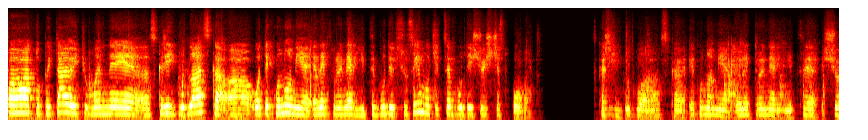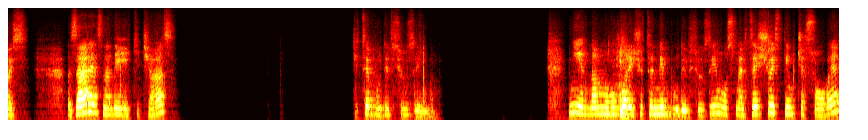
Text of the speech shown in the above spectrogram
багато питають у мене, е, скажіть, будь ласка, а от економія електроенергії це буде всю зиму чи це буде щось часткове? Скажіть, будь ласка, економія електроенергії це щось зараз на деякий час? Чи це буде всю зиму? Ні, нам говорять, що це не буде всю зиму смерть. Це щось тимчасове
